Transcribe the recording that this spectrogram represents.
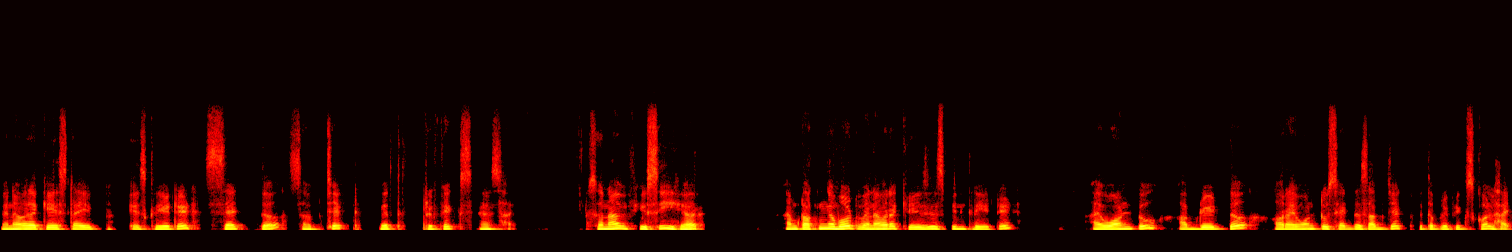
Whenever a case type is created, set the subject with prefix as high. So now if you see here, I'm talking about whenever a case has been created, I want to update the or I want to set the subject with a prefix called high.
